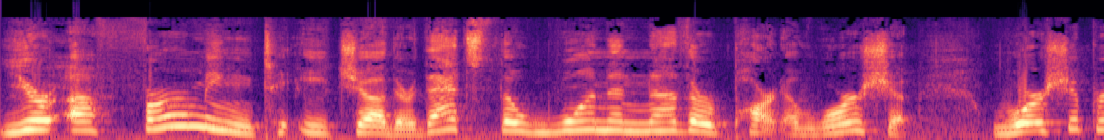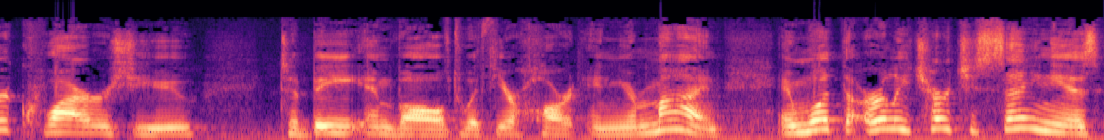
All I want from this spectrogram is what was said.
you're affirming to each other. That's the one another part of worship. Worship requires you to be involved with your heart and your mind. And what the early church is saying is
